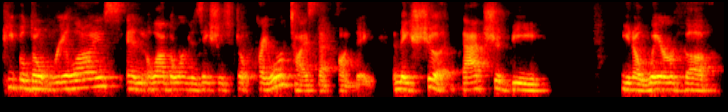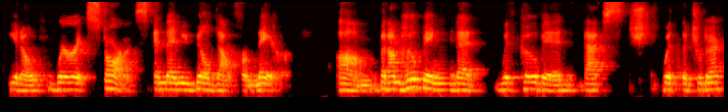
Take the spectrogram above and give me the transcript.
people don't realize, and a lot of the organizations don't prioritize that funding. and they should. That should be, you know, where the, you know, where it starts, and then you build out from there. Um, but I'm hoping that with COVID, that's sh- with the traje-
